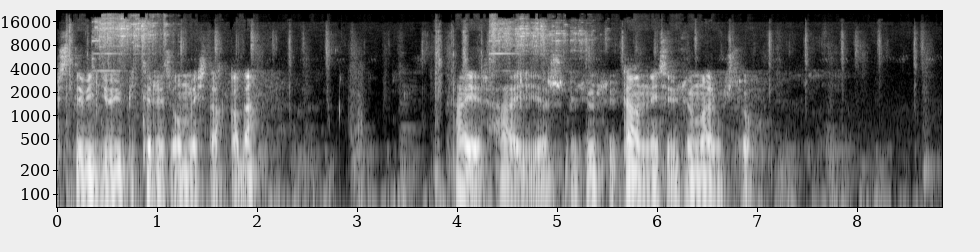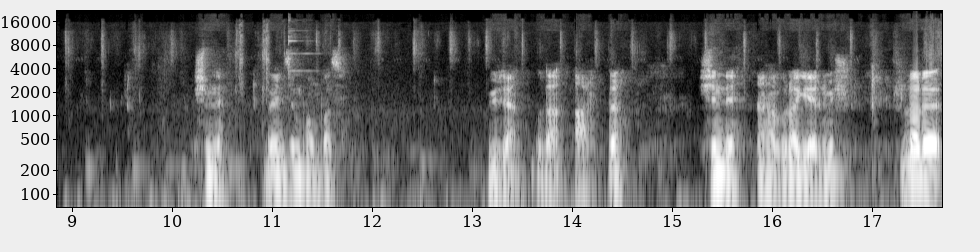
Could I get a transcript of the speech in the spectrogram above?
biz de videoyu bitiririz 15 dakikada. Hayır, hayır. Üzüm suyu. Tamam neyse üzüm varmış çok. Şimdi benzin pompası. Güzel. Bu da arttı. Şimdi aha bura gelmiş. Şunları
